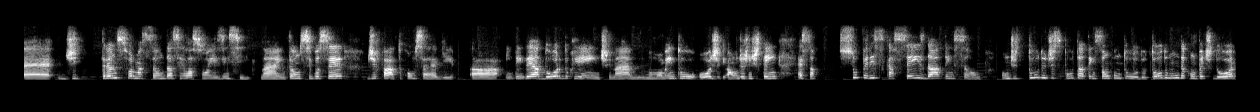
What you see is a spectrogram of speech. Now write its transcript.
é, de transformação das relações em si. Né? Então, se você de fato consegue uh, entender a dor do cliente, né? No momento hoje, onde a gente tem essa super escassez da atenção, onde tudo disputa atenção com tudo, todo mundo é competidor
